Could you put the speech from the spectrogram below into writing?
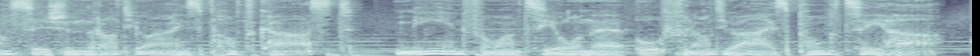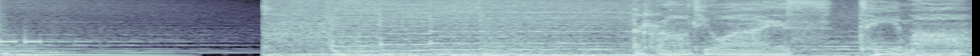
Das ist ein Radio 1 Podcast. Mehr Informationen auf radio1.ch. Radio 1 Thema.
